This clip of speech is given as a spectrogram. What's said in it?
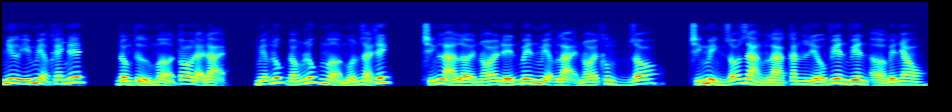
Như ý miệng khẽ nhết, đồng tử mở to đại đại, miệng lúc đóng lúc mở muốn giải thích, chính là lời nói đến bên miệng lại nói không rõ, chính mình rõ ràng là căn liếu viên viên ở bên nhau,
